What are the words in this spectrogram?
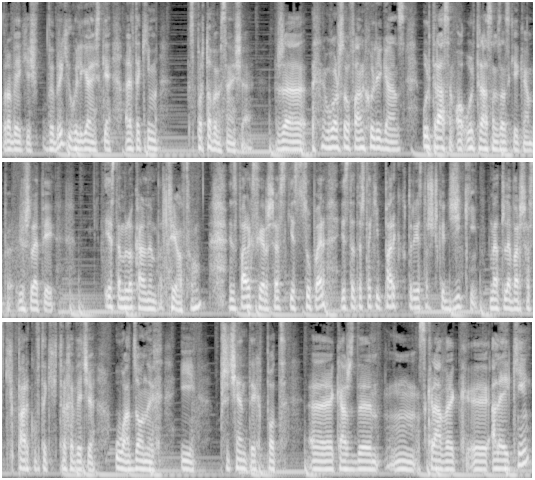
robię jakieś wybryki chuligańskie, ale w takim sportowym sensie, że Warsaw Fan Hooligans, ultrasem, o ultrasem Saskiej Kępy, już lepiej jestem lokalnym patriotą, więc Park Skarszewski jest super. Jest to też taki park, który jest troszeczkę dziki na tle warszawskich parków, takich trochę, wiecie, uładzonych i przyciętych pod e, każdy mm, skrawek e, alejki.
